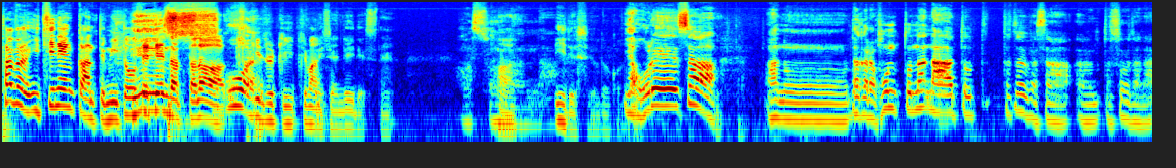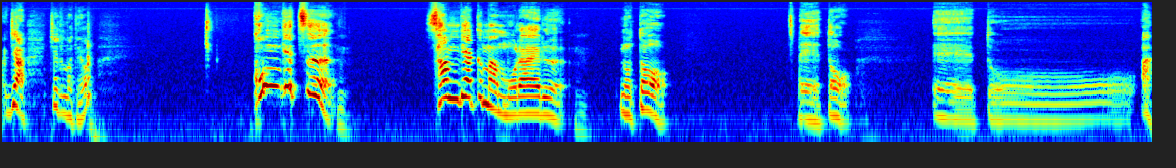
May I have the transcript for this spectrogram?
多分1年間って見通せてんだったら、えー月々1万1000円でいいですね。あそうなんだ、い。いですよだからいや俺さあのーだから本当ななあと例えばさうんとそうだな。じゃあちょっと待ってよ。今月ん。300万もらえるのと、えっ、とえっ、とあ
